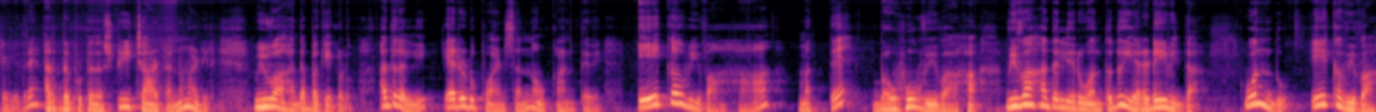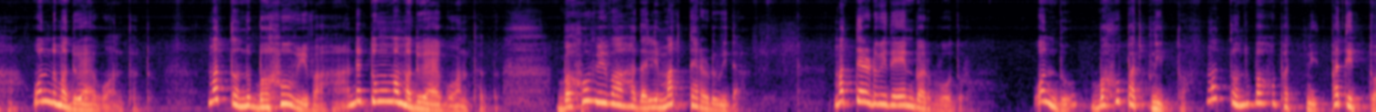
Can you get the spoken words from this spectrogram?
ಕೇಳಿದರೆ ಅರ್ಧ ಪುಟದಷ್ಟು ಈ ಚಾರ್ಟನ್ನು ಮಾಡಿರಿ. ವಿವಾಹದ ಬಗೆಗಳು. ಅದರಲ್ಲಿ ಎರಡು ಪಾಯಿಂಟ್ಸನ್ನು ನಾವು ಕಾಣ್ತೇವೆ. ಏಕ ವಿವಾಹ ಮತ್ತು ಬಹು ವಿವಾಹ ವಿವಾಹದಲ್ಲಿರುವಂಥದ್ದು ಎರಡೇ ವಿಧ. ಒಂದು ಏಕವಿವಾಹ, ಒಂದು ಮದುವೆ ಆಗುವಂಥದ್ದು ಮತ್ತೊಂದು ಬಹು ವಿವಾಹ ಅಂದರೆ ತುಂಬ ಮದುವೆ ಆಗುವಂಥದ್ದು ಬಹು ವಿವಾಹದಲ್ಲಿ ಮತ್ತೆರಡು ವಿಧ. ಮತ್ತೆರಡು ವಿಧ ಏನು ಬರ್ಬೋದು? ಒಂದು ಬಹುಪತ್ನಿತ್ವ, ಮತ್ತೊಂದು ಬಹುಪತ್ನಿ, ಪತಿತ್ವ.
